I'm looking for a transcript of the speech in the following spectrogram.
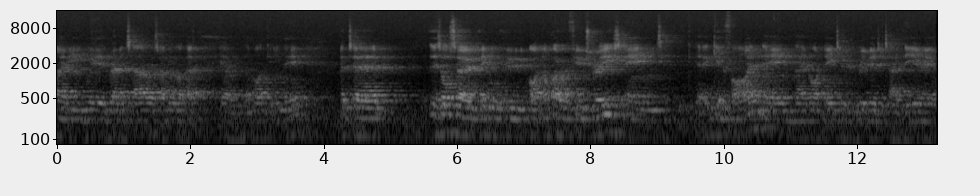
maybe where rabbits are or something like that, you know, they might get in there. But uh, there's also people who might knock over a few trees and uh, get a fine and they might need to revegetate the area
